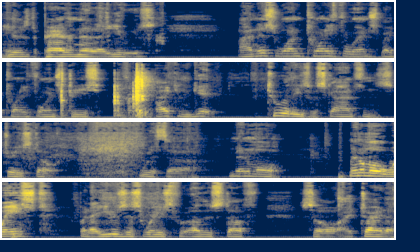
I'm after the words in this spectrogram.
here's the pattern that I use. On this one 24 inch by 24 inch piece, I can get two of these Wisconsins traced out with uh, minimal minimal waste, but I use this waste for other stuff. So I try to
